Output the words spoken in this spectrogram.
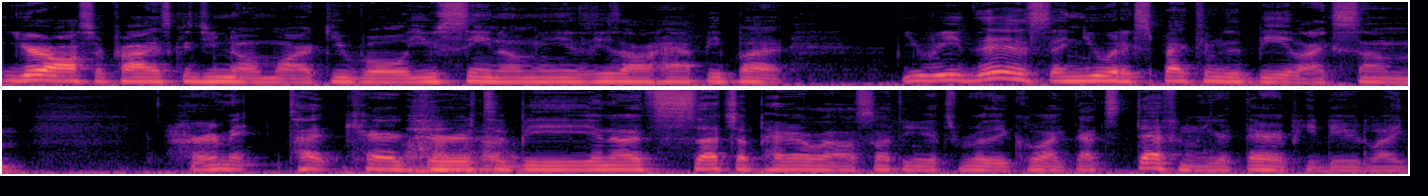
you're all surprised because you know Mark, you roll, you've seen him, he's he's all happy, but you read this and you would expect him to be like some hermit type character to be, you know, it's such a parallel. So I think it's really cool. Like that's definitely your therapy, dude. Like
